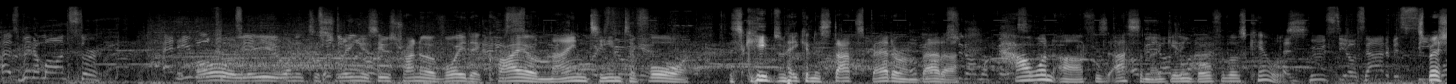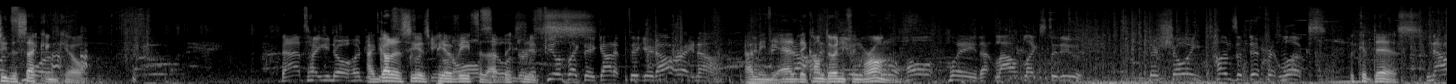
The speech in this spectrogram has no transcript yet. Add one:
has been a monster. And he will Holy, continue wanted to to swing as he was trying to avoid it. Cryo 19 to 4. This keeps making his stats better and better. How on earth is Asuna getting both of those kills? Boostio's out of his seat Especially the second kill. That's how you know I gotta see his POV for that because it's. It feels like they got it figured out right now. I mean, yeah, they can't do anything wrong. little halt play that Loud likes to do. They're showing tons of different looks. Look at this. Now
